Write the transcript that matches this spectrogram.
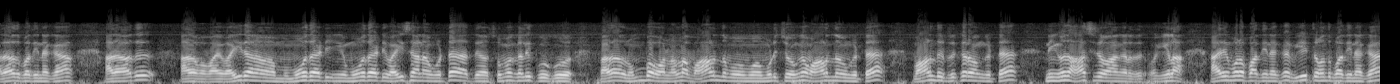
அதாவது பார்த்தீங்கன்னாக்கா அதாவது அதை வயதான மூதாட்டி மூதாட்டி வயசானவங்ககிட்ட அது சுமங்கலி கு அதாவது ரொம்ப நல்லா வாழ்ந்து முடித்தவங்க முடிச்சவங்க வாழ்ந்தவங்ககிட்ட வாழ்ந்துட்டு இருக்கிறவங்ககிட்ட நீங்கள் வந்து ஆசிரியர் வாங்குறது. ஓகேங்களா? அதே போல் பார்த்தீங்கன்னாக்கா வீட்டில் வந்து பார்த்தீங்கன்னாக்கா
